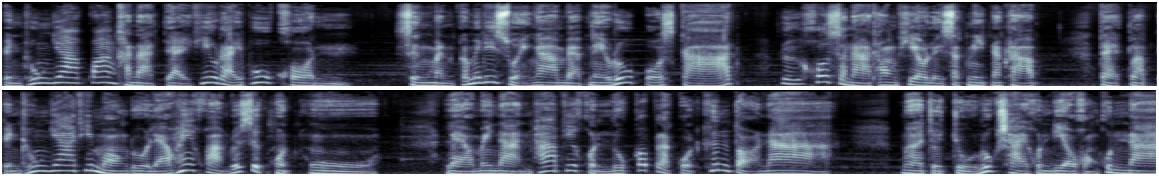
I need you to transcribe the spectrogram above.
เป็นทุ่งหญ้ากว้างขนาดใหญ่ที่ไร้ผู้คน ซึ่งมันก็ไม่ได้สวยงามแบบในรูปโปสการ์ด หรือโฆษณาท่องเที่ยวเลยสักนิดนะครับ แต่กลับเป็นทุ่งหญ้าที่มองดูแล้วให้ความรู้สึกหดหู่ แล้วไม่นานภาพที่ขนลุกก็ปรากฏขึ้นต่อหน้า เมื่อจู่ๆลูกชายคนเดียวของคุณน้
